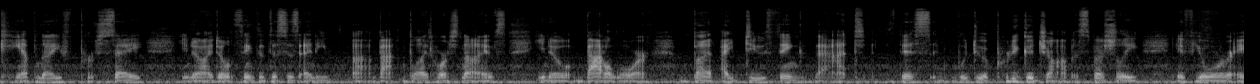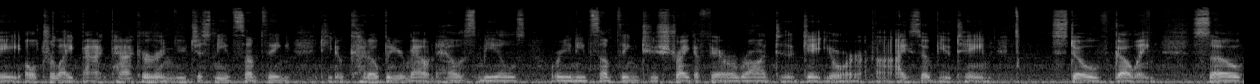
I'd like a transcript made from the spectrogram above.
camp knife per se. You know, I don't think that this is any uh, blind horse knives, you know, battle lore, but I do think that this would do a pretty good job, especially if you're a ultralight backpacker and you just need something to you know cut open your mountain house meals, or you need something to strike a ferro rod to get your uh, isobutane stove going. So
